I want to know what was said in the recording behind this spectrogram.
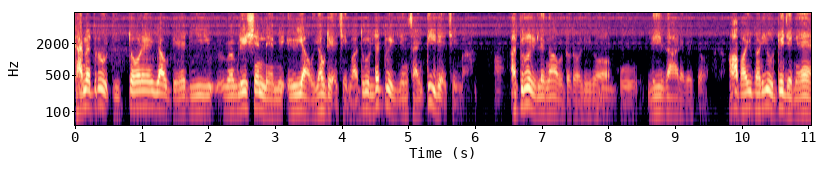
ဒါပေမဲ့သူတို့ဒီတောထဲရောက်တယ်ဒီ revolution နယ်မြေ area ကိုရောက်တဲ့အချိန်မှာသူတို့လက်တွေ့ရင်ဆိုင်တိတဲ့အချိန်မှာအာသူတို့တွေလည်းငါ့ကိုတော်တော်လေးတော့ဟိုလေးစားတယ်ပဲပြောဟာဘာကြီးဘာကြီးကိုတွေ့ကျင်တယ်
